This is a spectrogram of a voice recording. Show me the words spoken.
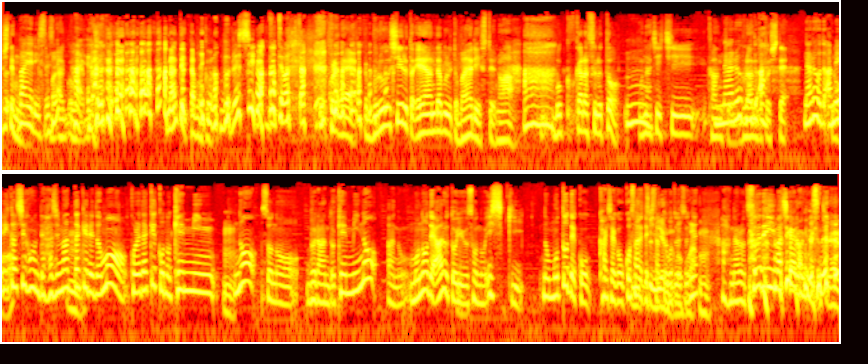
しても。バイエリスですね、はい、なんて言った僕。今ブルーシールってました。これねブルーシールと A&W とバイアリスというのは僕からすると同じ位置関係、うん、ブランドとして。なるほど。アメリカ資本で始まったけれども、うん、これだけこの県民のそのブランド県民のあのものであるというその意識のもとでこう会社が起こされてきたということですよね。うん、あなるほど、それで言い間違えるわけですね。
